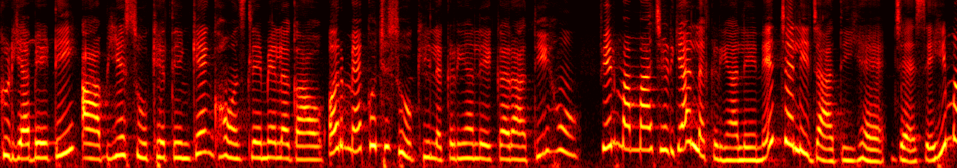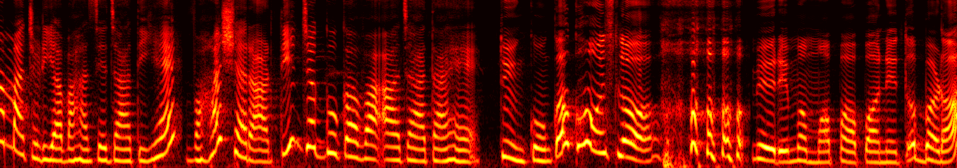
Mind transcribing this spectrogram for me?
गुड़िया बेटी आप ये सूखे तिनके घोंसले में लगाओ और मैं कुछ सूखी लकड़ियाँ लेकर आती हूँ। फिर मम्मा चिड़िया लकड़ियाँ लेने चली जाती है। जैसे ही मम्मा चिड़िया वहाँ से जाती है वहाँ शरारती जग्गू कौवा आ जाता है। तिनकों का घोंसला। मेरे मम्मा पापा ने तो बड़ा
